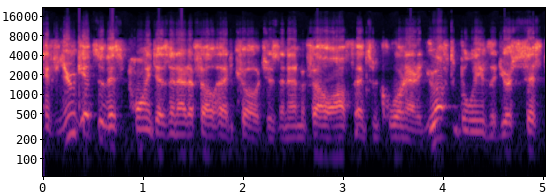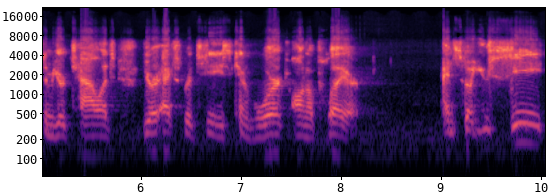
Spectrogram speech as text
if you get to this point as an NFL head coach, as an NFL offensive coordinator, you have to believe that your system, your talent, your expertise can work on a player. And so you see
